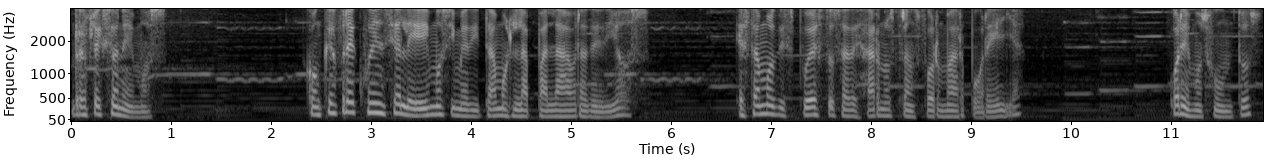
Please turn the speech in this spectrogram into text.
Reflexionemos. ¿Con qué frecuencia leemos y meditamos la palabra de Dios? ¿Estamos dispuestos a dejarnos transformar por ella? Oremos juntos.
